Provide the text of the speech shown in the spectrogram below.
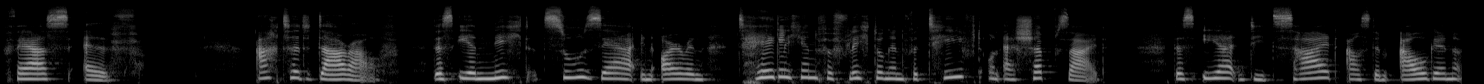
Vers 11. Achtet darauf, dass ihr nicht zu sehr in euren täglichen Verpflichtungen vertieft und erschöpft seid, dass ihr die Zeit aus dem Augen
